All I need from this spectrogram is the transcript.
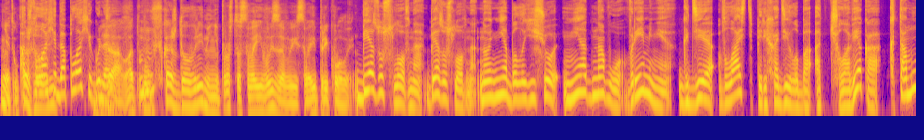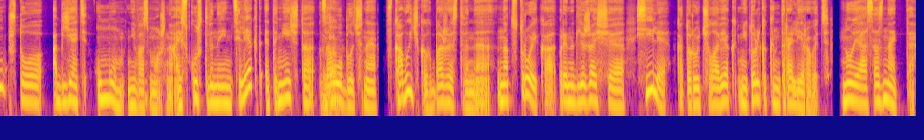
Нет, у каждого... От плахи до плахи гуляли? Да, от, угу. в каждого времени просто свои вызовы и свои приколы. Безусловно, безусловно. Но не было еще ни одного времени, где власть переходила бы от человека к тому, что объять умом невозможно, а искусственный интеллект — это нечто заоблачное, да. в кавычках божественное, надстройка, принадлежащая силе, которую человек не только контролировать, но и осознать-то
